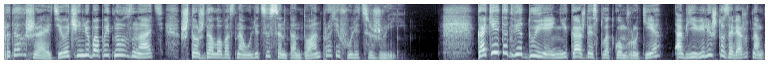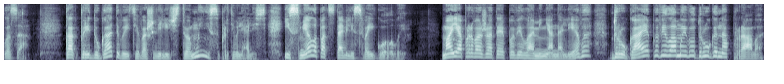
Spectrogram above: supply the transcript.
Продолжайте. Очень любопытно узнать, что ждало вас на улице Сент-Антуан против улицы Жуи. Какие-то две дуэни, каждая с платком в руке, объявили, что завяжут нам глаза. Как предугадываете, Ваше Величество, мы не сопротивлялись и смело подставили свои головы. Моя провожатая повела меня налево, другая повела моего друга направо,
